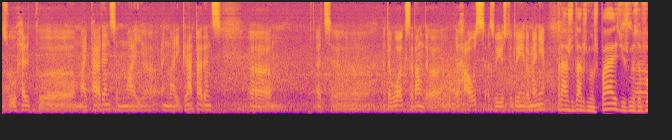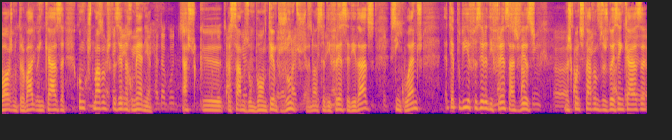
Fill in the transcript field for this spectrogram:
to help my parents and my and my grandparents at uh, at the works around the, the house as we used to do in Romania. Para ajudar os meus pais e os meus avós no trabalho, em casa, como costumávamos fazer na Roménia. Acho que passámos um bom tempo juntos. A nossa diferença de idades, cinco anos, até podia fazer a diferença às vezes. Mas quando estávamos os dois em casa,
